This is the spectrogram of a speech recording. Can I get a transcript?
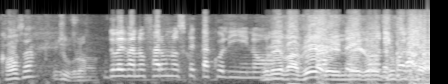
Cosa? Giuro. Dovevano fare uno spettacolino. Voleva avere il negro Mastelloni zumbò. voleva-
